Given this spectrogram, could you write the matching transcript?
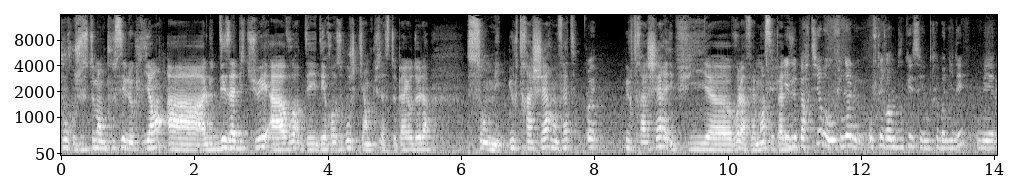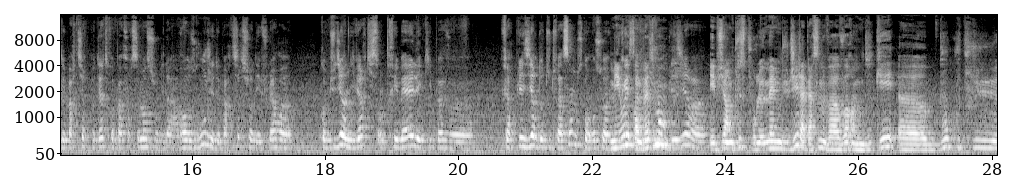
pour justement pousser le client à le déshabituer à avoir des, des roses rouges qui, en plus, à cette période-là, sont mais ultra chères en fait. Ouais. Ultra chères. Et puis euh, voilà, enfin, moi, c'est pas Et de partir, au final, offrir un bouquet, c'est une très bonne idée, mais de partir peut-être pas forcément sur de la rose rouge et de partir sur des fleurs, euh, comme tu dis, en hiver, qui sont très belles et qui peuvent euh, faire plaisir de toute façon, parce qu'on reçoit un Mais bouquet, oui, ça fait complètement. plaisir. Et puis en plus, pour le même budget, la personne va avoir un bouquet beaucoup plus,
